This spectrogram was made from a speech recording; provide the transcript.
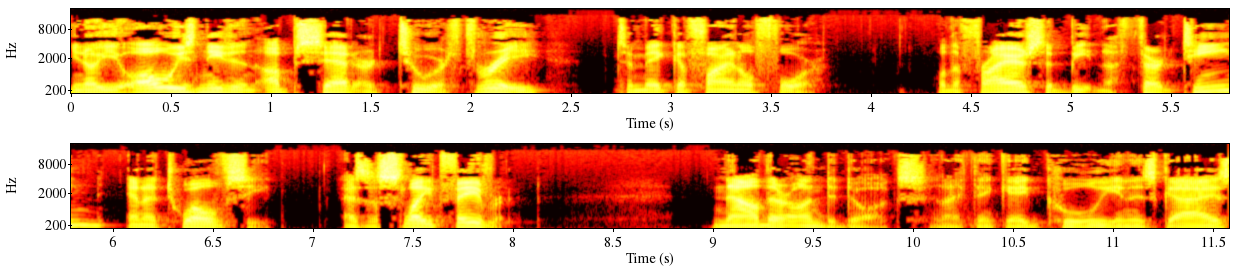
You know, you always need an upset or two or three to make a Final Four. Well, the Friars have beaten a 13 and a 12 seed as a slight favorite. Now they're underdogs, and I think Ed Cooley and his guys,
